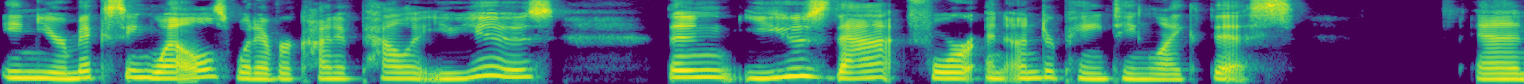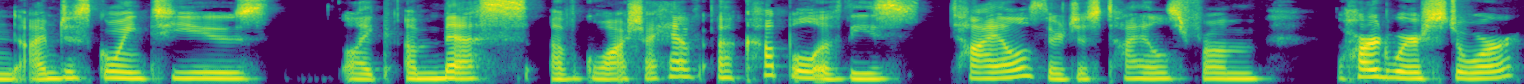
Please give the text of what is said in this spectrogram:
in your mixing wells, whatever kind of palette you use, then use that for an underpainting like this. And I'm just going to use like a mess of gouache. I have a couple of these tiles. They're just tiles from the hardware store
